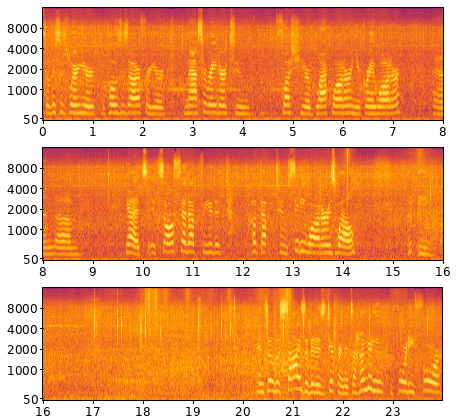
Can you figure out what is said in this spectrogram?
So this is where your hoses are for your macerator to flush your black water and your gray water. And um, yeah, it's, it's all set up for you to hook up to city water as well. And so the size of it is different. It's 144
